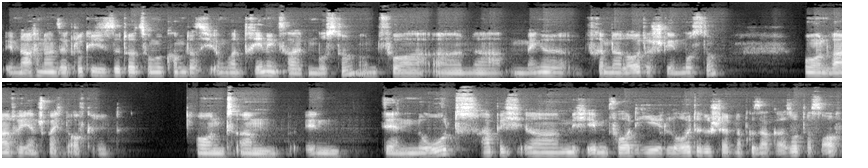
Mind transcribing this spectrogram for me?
im Nachhinein sehr glückliche Situation gekommen, dass ich irgendwann Trainings halten musste und vor äh, einer Menge fremder Leute stehen musste und war natürlich entsprechend aufgeregt. Und ähm, in der Not habe ich äh, mich eben vor die Leute gestellt und habe gesagt, also pass auf,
